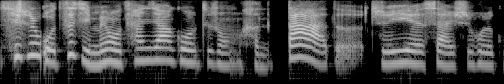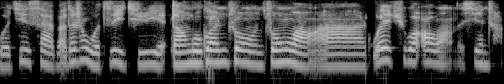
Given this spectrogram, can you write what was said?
其实我自己没有参加过这种很大的职业赛事或者国际赛吧，但是我自己其实也当过观众，中网啊，我也去过澳网的现场。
